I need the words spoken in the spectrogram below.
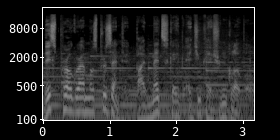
This program was presented by Medscape Education Global.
